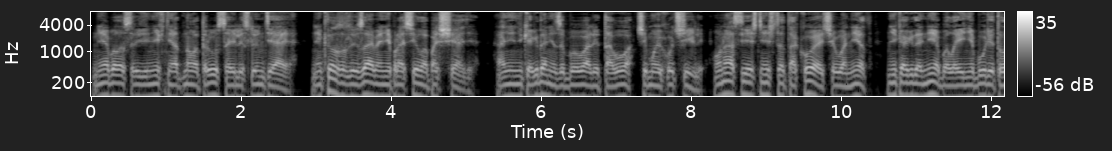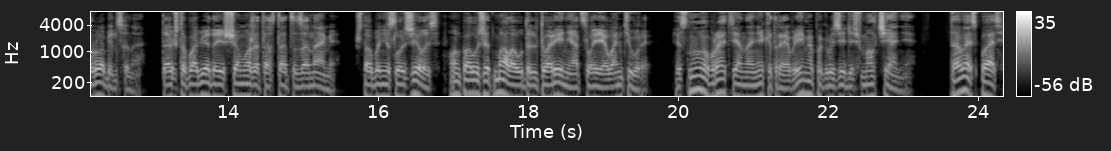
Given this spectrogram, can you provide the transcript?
Не было среди них ни одного труса или слюнтяя. Никто за слезами не просил о пощаде. Они никогда не забывали того, чему их учили. У нас есть нечто такое, чего нет, никогда не было и не будет у Робинсона. Так что победа еще может остаться за нами. Что бы ни случилось, он получит мало удовлетворения от своей авантюры». И снова братья на некоторое время погрузились в молчание. «Давай спать»,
